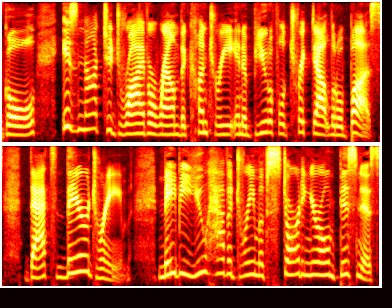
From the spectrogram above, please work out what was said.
goal is not to drive around the country in a beautiful, tricked out little bus. That's their dream. Maybe you have a dream of starting your own business.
